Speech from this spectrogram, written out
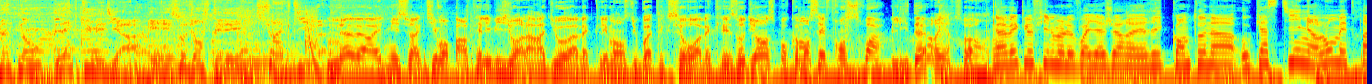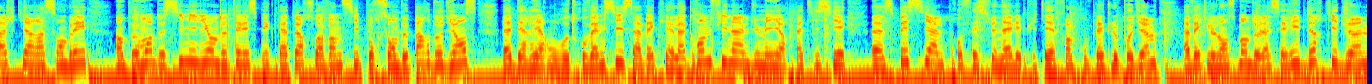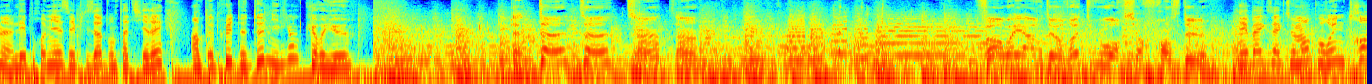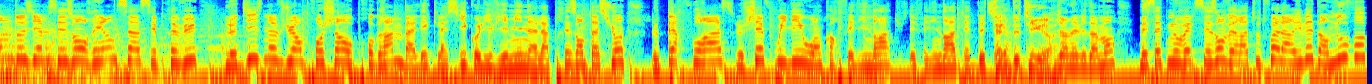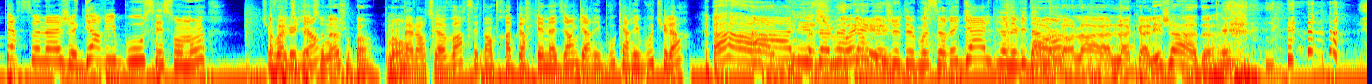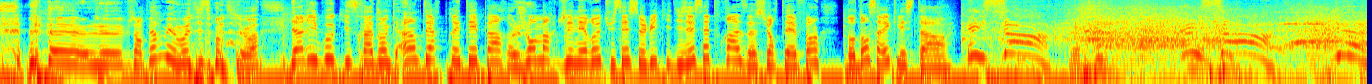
Maintenant, l'actu média et les audiences télé sur Active. 9h30 sur Active, on parle télévision à la radio avec Clémence Dubois-Texero, avec les audiences. Pour commencer, France 3, leader hier soir. Avec le film Le Voyageur et Eric Cantona au casting, un long métrage qui a rassemblé un peu moins de 6 millions de téléspectateurs, soit 26% de part d'audience. Euh, Derrière, on retrouve M6 avec la grande finale du meilleur pâtissier euh, spécial professionnel. Et puis TF1 complète le podium avec le lancement de la série Dirty John. Les premiers épisodes ont attiré un peu plus de 2 millions de curieux. Fort Boyard de retour sur France 2. Et bah exactement, pour une 32e saison, rien que ça, c'est prévu le 19 juin prochain au programme. Bah, les classiques, Olivier Mine à la présentation, le père Fouras, le chef Willy ou encore Félindra. Tu sais, Félindra, tête de tigre. Tête de tigre. Bien évidemment. Mais cette nouvelle saison verra toutefois l'arrivée d'un nouveau personnage, Garibou, c'est son nom. Tu Un vois le lien personnage ou pas Non. Alors tu vas voir, c'est un trappeur canadien, Garibou. Caribou, tu l'as Ah, les bien amateurs joué. de jeux de mots se régalent, bien évidemment. Oh là là, la galéjade. le, le- j'en perds mes mots, dis donc, tu vois. Garibou qui sera donc interprété par Jean-Marc Généreux, tu sais, celui qui disait cette phrase sur TF1 dans Danse avec les stars. Ah,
